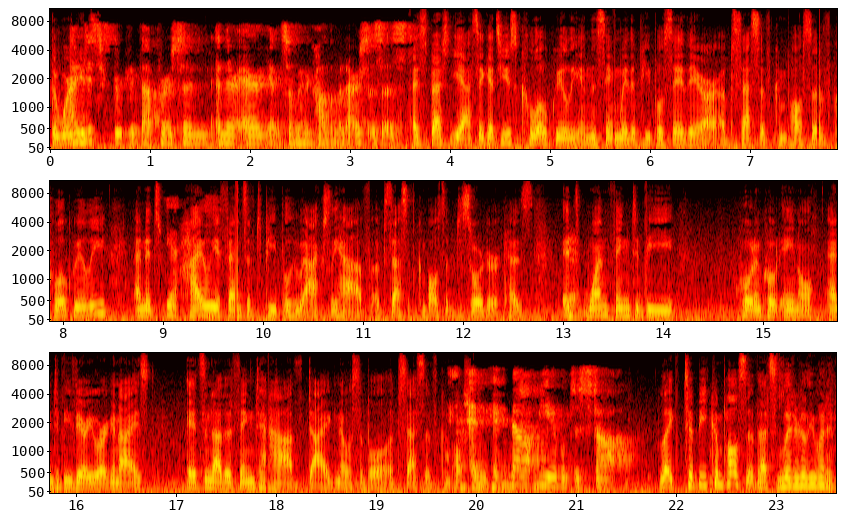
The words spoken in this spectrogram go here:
The word I gets, disagree with that person and they're arrogant, so I'm going to call them a narcissist. especially yes, it gets used colloquially in the same way that people say they are obsessive compulsive colloquially, and it's Yeah. highly offensive to people who actually have obsessive compulsive disorder because it's Yeah. one thing to be quote unquote anal and to be very organized. It's another thing to have diagnosable obsessive compulsion. And, and not be able to stop. like to be compulsive. That's literally what it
